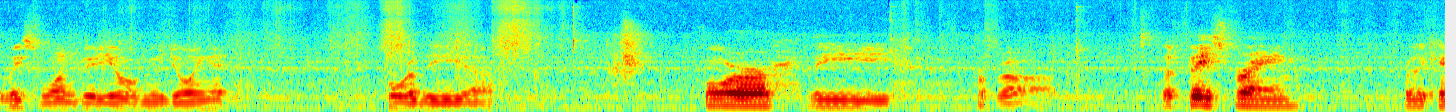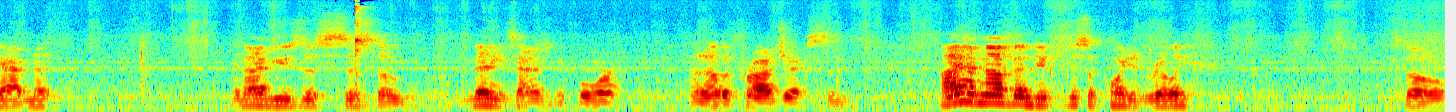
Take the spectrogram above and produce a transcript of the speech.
at least one video of me doing it for the for the uh, the face frame for the cabinet and I've used this system many times before on other projects and I have not been disappointed really. So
